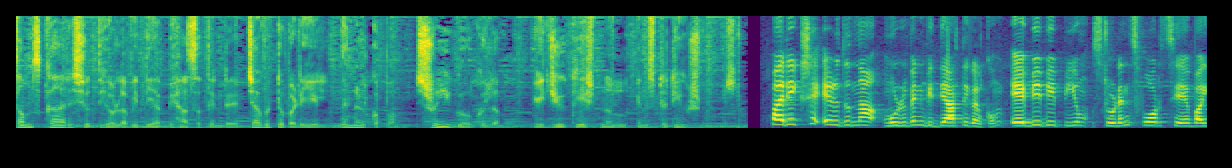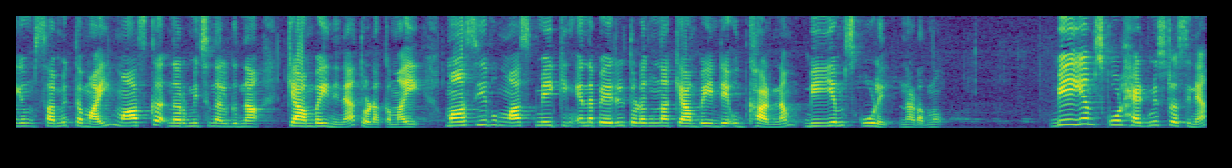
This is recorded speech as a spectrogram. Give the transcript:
സംസ്കാര ശുദ്ധിയുള്ള വിദ്യാഭ്യാസത്തിന്റെ ചവിട്ടുപടിയിൽ നിങ്ങൾക്കൊപ്പം ശ്രീ ഗോകുലം എഡ്യൂക്കേഷണൽ ഇൻസ്റ്റിറ്റ്യൂഷൻസ് പരീക്ഷ എഴുതുന്ന മുഴുവൻ വിദ്യാർത്ഥികൾക്കും എ ബി വി പിയും സ്റ്റുഡൻസ് ഫോർ സേവയും സംയുക്തമായി മാസ്ക് നിർമ്മിച്ചു നൽകുന്ന ക്യാമ്പയിനിന് തുടക്കമായി. മാസീവ് മാസ്ക് മേക്കിംഗ് എന്ന പേരിൽ തുടങ്ങുന്ന ക്യാമ്പയിന്റെ ഉദ്ഘാടനം ബി സ്കൂളിൽ നടന്നു. ബി എം സ്കൂൾ ഹെഡ്മിസ്ട്രസിന്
